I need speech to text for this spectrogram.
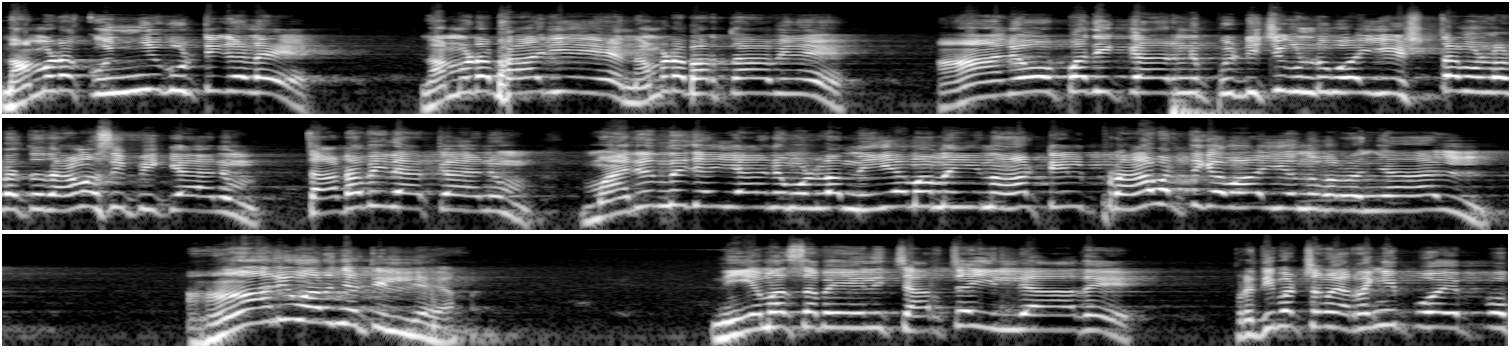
നമ്മുടെ കുഞ്ഞു കുട്ടികളെ നമ്മുടെ ഭാര്യയെ നമ്മുടെ ഭർത്താവിനെ ആലോപ്പതിക്കാരന് പിടിച്ചു കൊണ്ടുപോയി ഇഷ്ടമുള്ളിടത്ത് താമസിപ്പിക്കാനും തടവിലാക്കാനും മരുന്ന് ചെയ്യാനുമുള്ള നിയമം ഈ നാട്ടിൽ പ്രാവർത്തികമായി എന്ന് പറഞ്ഞാൽ ആരും അറിഞ്ഞിട്ടില്ല. നിയമസഭയിൽ ചർച്ചയില്ലാതെ പ്രതിപക്ഷം ഇറങ്ങിപ്പോയപ്പോൾ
